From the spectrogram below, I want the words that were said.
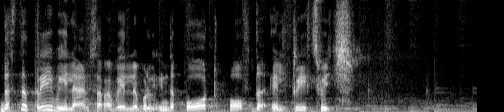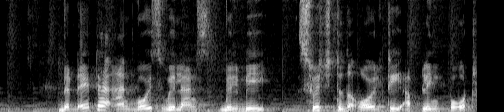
Thus the three VLANs are available in the port of the L3 switch. The data and voice VLANs will be switched to the OLT uplink port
